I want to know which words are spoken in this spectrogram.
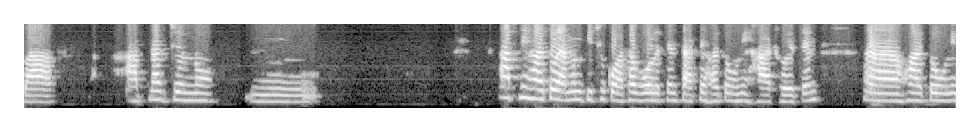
বা আপনার জন্য আপনি হয়তো এমন কিছু কথা বলেছেন, তাতে হয়তো উনি হার্ট হয়েছেন। হয়তো উনি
